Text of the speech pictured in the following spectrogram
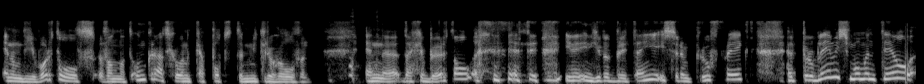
En om die wortels van het onkruid gewoon kapot te microgolven. En eh, dat gebeurt al. in in Groot-Brittannië is er een proefproject. Het probleem is momenteel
